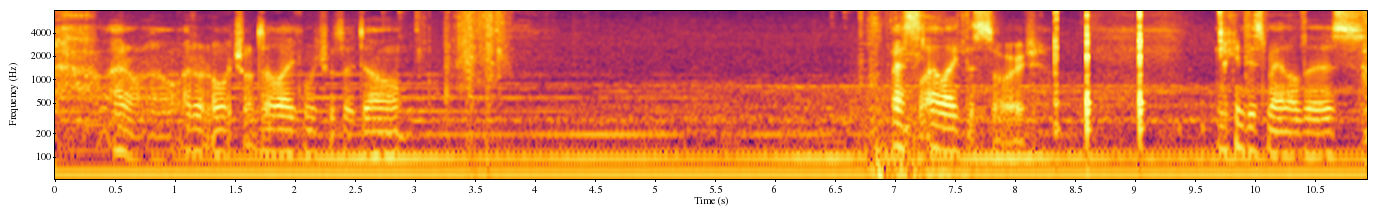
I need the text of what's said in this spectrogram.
I don't know. I don't know which ones I like and which ones I don't. I, I like the sword. We can dismantle this.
